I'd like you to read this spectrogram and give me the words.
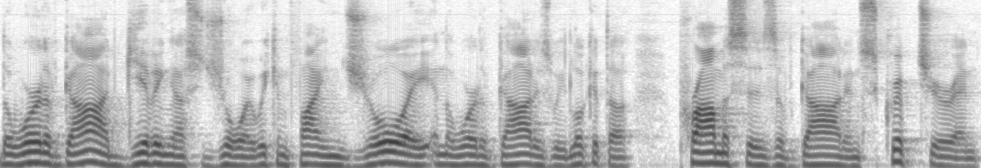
the Word of God giving us joy. We can find joy in the Word of God as we look at the promises of God in Scripture and,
